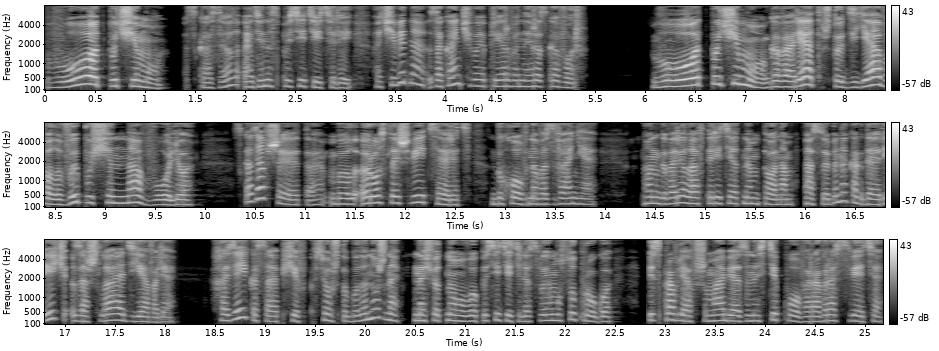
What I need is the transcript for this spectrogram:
«Вот почему», — сказал один из посетителей, очевидно, заканчивая прерванный разговор. «Вот почему говорят, что дьявол выпущен на волю». Сказавший это был рослый швейцарец духовного звания. Он говорил авторитетным тоном, особенно когда речь зашла о дьяволе. Хозяйка, сообщив все, что было нужно насчет нового посетителя своему супругу, исправлявшему обязанности повара в рассвете,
